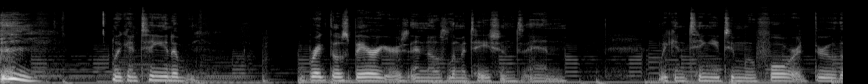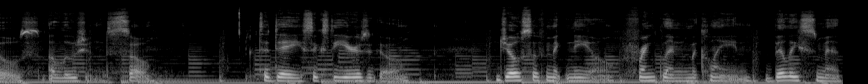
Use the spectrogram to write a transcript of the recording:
we continue to break those barriers and those limitations and we continue to move forward through those illusions. So, today, 60 years ago, Joseph McNeil, Franklin McLean, Billy Smith,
